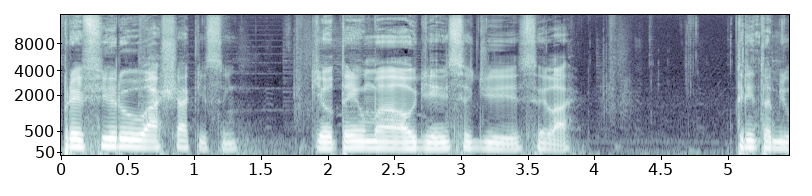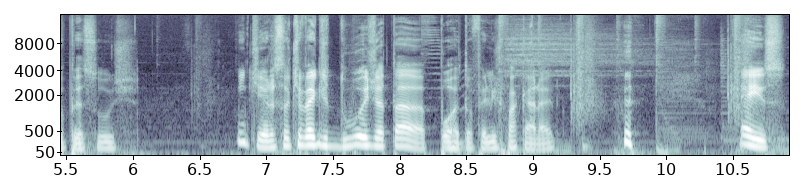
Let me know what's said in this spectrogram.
Prefiro achar que sim. Que eu tenho uma audiência de, sei lá, 30 mil pessoas. Mentira, se eu tiver de duas já tá. Porra, tô feliz pra caralho. é isso.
